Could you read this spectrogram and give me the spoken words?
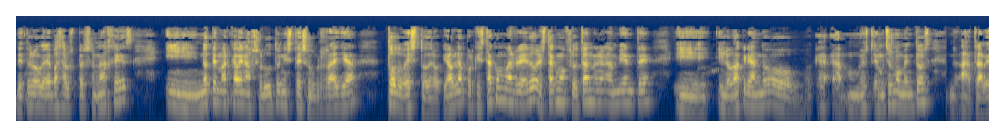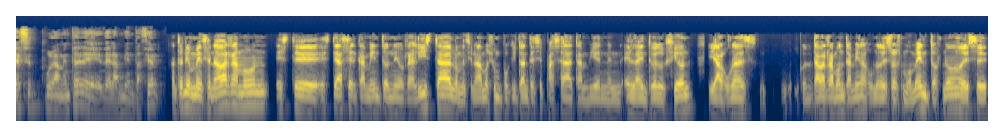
de todo lo que le pasa a los personajes y no te marca en absoluto ni te subraya todo esto de lo que habla porque está como alrededor, está como flotando en el ambiente y, y lo va creando en muchos momentos a través puramente de, la ambientación. Antonio, mencionaba Ramón este, este acercamiento neorrealista, lo mencionábamos un poquito antes de pasar también en la introducción y algunas contaba Ramón también algunos de esos momentos, ¿no? Ese,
